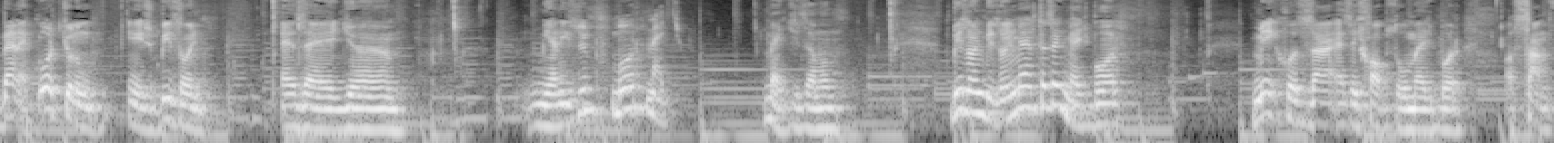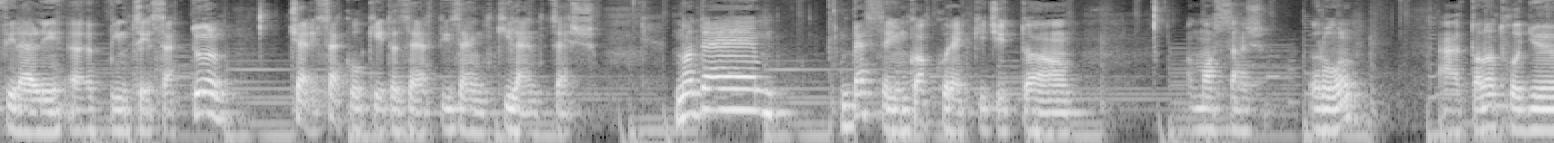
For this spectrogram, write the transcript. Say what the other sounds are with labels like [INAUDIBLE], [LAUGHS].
belekortyolunk, és bizony ez egy uh, milyen ízű bor? Megy. Megy íze van. Bizony, bizony, mert ez egy megybor. Méghozzá ez egy habzó megybor a Sanfirelli pincészettől. Cherry Seco 2019-es. Na de beszéljünk akkor egy kicsit a, a masszázsról általad, hogy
